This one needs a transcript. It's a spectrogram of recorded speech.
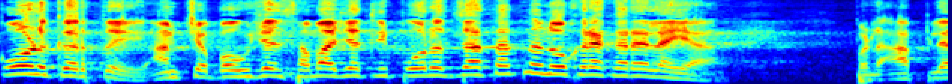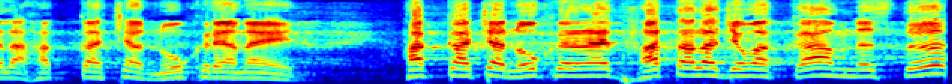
कोण करतंय? आमच्या बहुजन समाजातली पोरं जातात ना नोकऱ्या करायला या. पण आपल्याला हक्काच्या नोकऱ्या नाहीत. हक्काच्या नोकऱ्या नाहीत. हाताला जेव्हा काम नसतं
